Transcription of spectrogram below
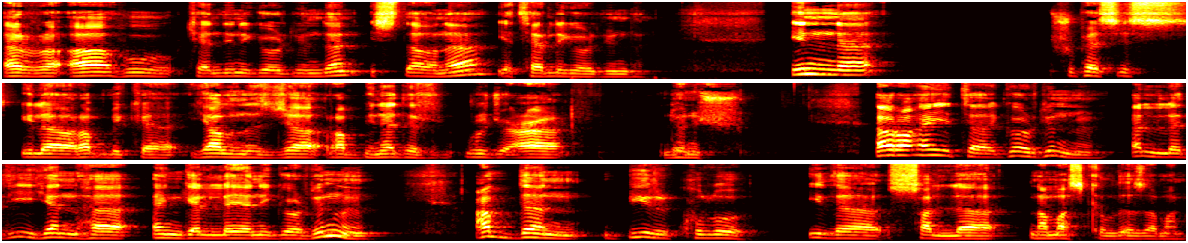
Erra'ahu kendini gördüğünden, istagna yeterli gördüğünden. İnne şüphesiz ila rabbike yalnızca Rabbinedir rüc'a dönüş. Eraeyte gördün mü? Ellezî yenha engelleyeni gördün mü? Abden bir kulu İza salla namaz kıldığı zaman.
